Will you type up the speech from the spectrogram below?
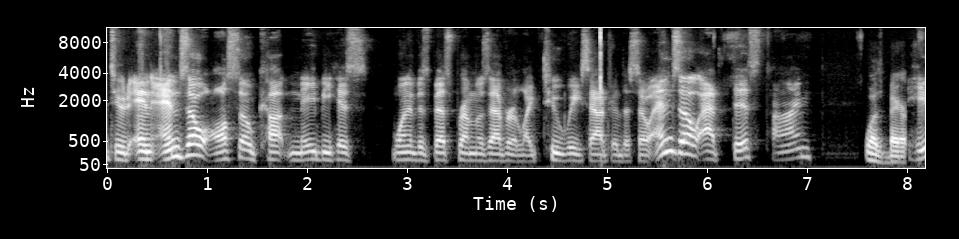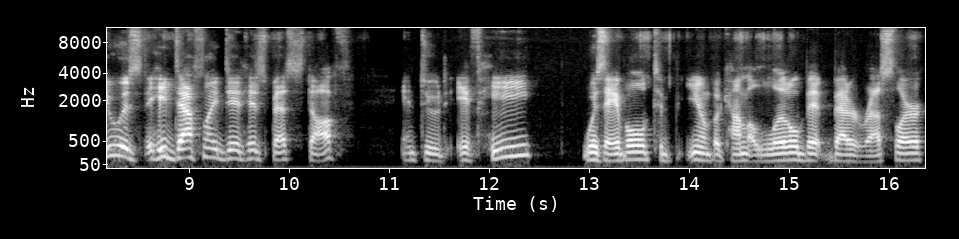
Dude, and Enzo also cut maybe his one of his best promos ever like two weeks after this. So Enzo at this time, Was bare. he was he definitely did his best stuff. And dude, if he was able to you know become a little bit better wrestler,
